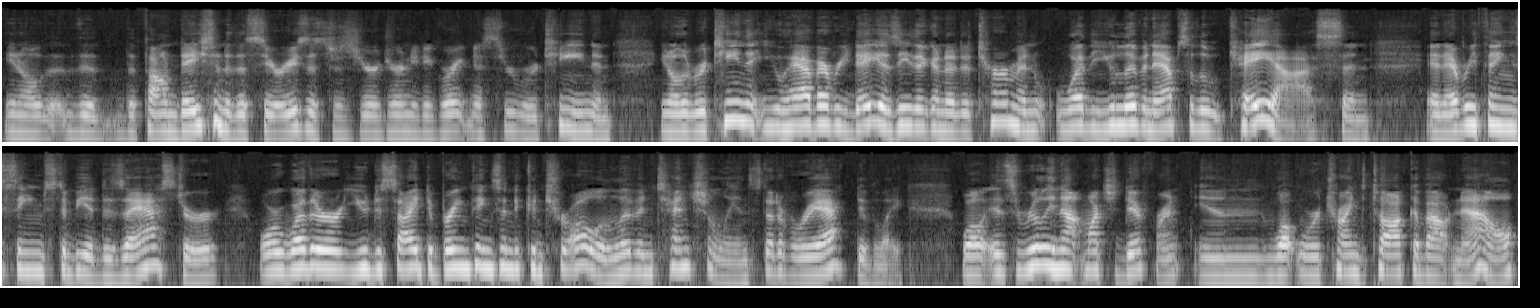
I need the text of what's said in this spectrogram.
you know the, the foundation of the series is just your journey to greatness through routine. And you know the routine that you have every day is either going to determine whether you live in absolute chaos and and everything seems to be a disaster or whether you decide to bring things into control and live intentionally instead of reactively well, it's really not much different in what we're trying to talk about now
